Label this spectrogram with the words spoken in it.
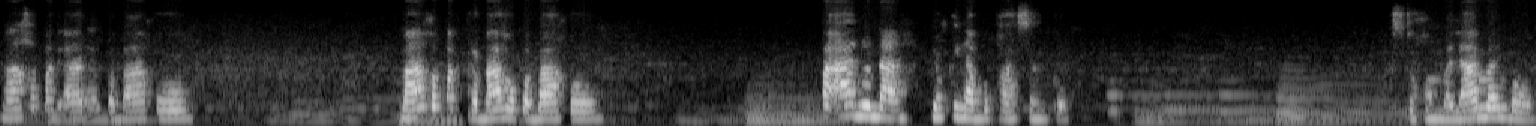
Makakapag-aral pa ba ako? Makakapagtrabaho pa ba ako? Paano na yung kinabukasan ko? Gusto kong malaman mo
